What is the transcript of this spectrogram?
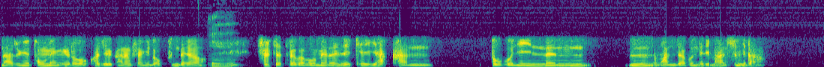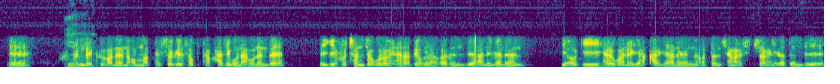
나중에 동맥류로 커질 가능성이 높은데요. 예. 실제 들어가 보면은 이렇게 약한 부분이 있는 음, 환자분들이 많습니다. 예. 예. 근데 그거는 엄마 뱃속에서부터 가지고 나오는데 이게 후천적으로 혈압이 올라가든지 아니면은 여기 혈관을 약하게 하는 어떤 생활 습성이라든지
